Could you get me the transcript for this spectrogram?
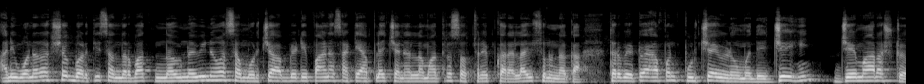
आणि वनरक्षक भरती संदर्भात नवनवीन व समोरच्या अपडेटी पाहण्यासाठी आपल्या चॅनलला मात्र सबस्क्राईब करायला विसरू नका. तर भेटूया आपण पुढच्या व्हिडिओमध्ये जय हिंद. जय महाराष्ट्र.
